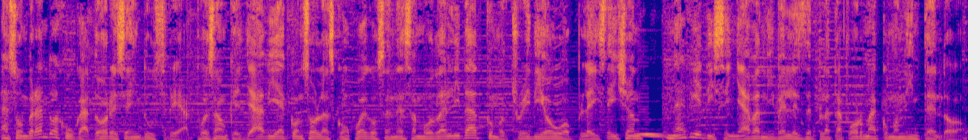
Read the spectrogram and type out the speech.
Asombrando a jugadores e industria, pues aunque ya había consolas con juegos en esa modalidad como 3DO o PlayStation, nadie diseñaba niveles de plataforma como Nintendo.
